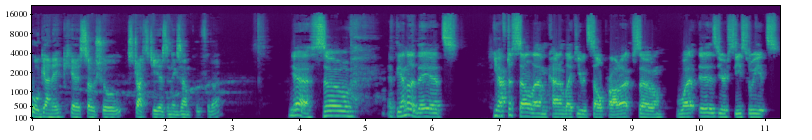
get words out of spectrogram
organic uh, social strategy as an example for that. Yeah. So, at the end of the day, it's you have to sell them kind of like you would sell products. So, what is your C-suite's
